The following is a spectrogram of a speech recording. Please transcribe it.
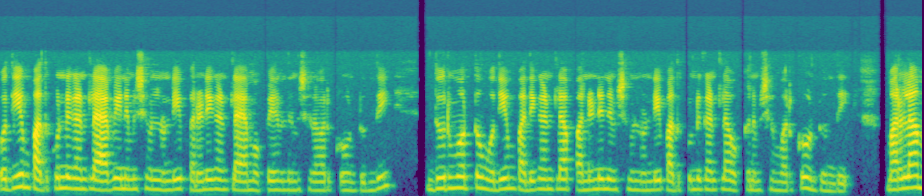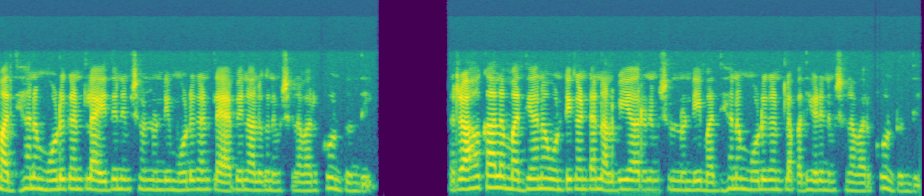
ఉదయం పదకొండు గంటల యాభై నిమిషం నుండి పన్నెండు గంటల ముప్పై ఎనిమిది నిమిషాల వరకు ఉంటుంది. దుర్ముహూర్తం ఉదయం పది గంటల పన్నెండు నిమిషం నుండి పదకొండు గంటల ఒక్క నిమిషం వరకు ఉంటుంది. మరలా మధ్యాహ్నం మూడు గంటల ఐదు నిమిషం నుండి మూడు గంటల యాభై నాలుగు నిమిషాల వరకు ఉంటుంది. రాహుకాలం మధ్యాహ్నం ఒంటి గంట నలభై ఆరు నిమిషం నుండి మధ్యాహ్నం మూడు గంటల పదిహేడు నిమిషాల వరకు ఉంటుంది.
